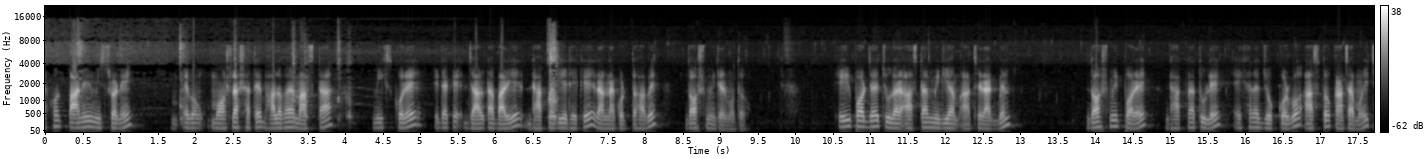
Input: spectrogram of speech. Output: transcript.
এখন পানির মিশ্রণে এবং মশলার সাথে ভালোভাবে মাছটা মিক্স করে এটাকে জালটা বাড়িয়ে ঢাকনা দিয়ে ঢেকে রান্না করতে হবে দশ মিনিটের মতো। এই পর্যায়ে চুলার আঁচটা মিডিয়াম আঁচে রাখবেন। দশ মিনিট পরে ঢাকনা তুলে এখানে যোগ করব আস্ত কাঁচামরিচ।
